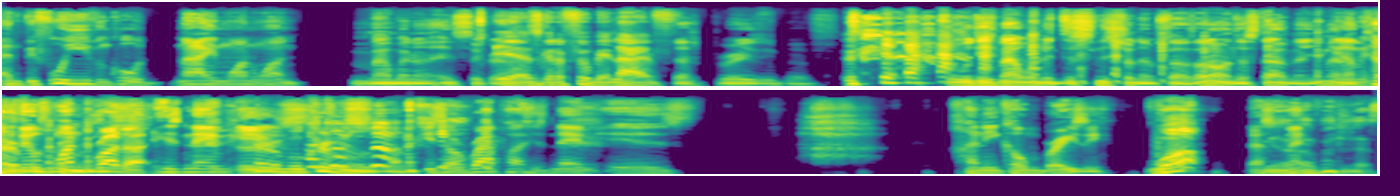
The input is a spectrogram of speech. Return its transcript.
and before you even called nine one one, Man went on Instagram. Yeah, it's gonna film it live. That's crazy, bro. All these men wanted to snitch on themselves. I don't understand, man. You You man know, what I mean? 'Cause terrible there was one brother. His name Terrible is criminals, shot. man. he's a rapper. His name is Honeykomb Brazy. what? That's Yeah, his name. heard that.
